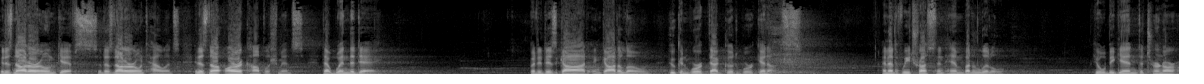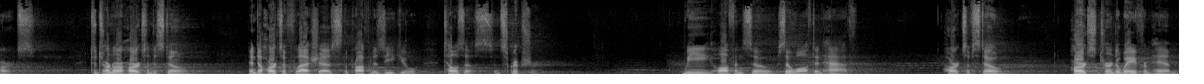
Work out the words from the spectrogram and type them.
It is not our own gifts, it is not our own talents, it is not our accomplishments that win the day, but it is God and God alone who can work that good work in us and that if we trust in Him but a little, He will begin to turn our hearts, to turn our hearts into stone, into hearts of flesh, as the prophet Ezekiel tells us in Scripture. We often so, so often have hearts of stone, hearts turned away from Him,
